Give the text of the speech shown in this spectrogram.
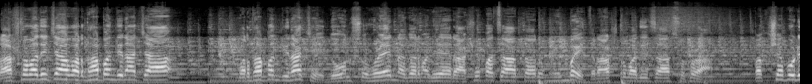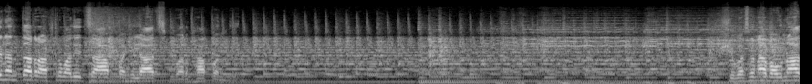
राष्ट्रवादीच्या वर्धापन दिनाच्या वर्धापन दिनाचे दोन सोहळे नगरमध्ये राष्ट्रपाचा तर मुंबईत राष्ट्रवादीचा सोहळा. पक्षफोडीनंतर राष्ट्रवादीचा पहिलाच वर्धापन दिन. शिवसेना भवनात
